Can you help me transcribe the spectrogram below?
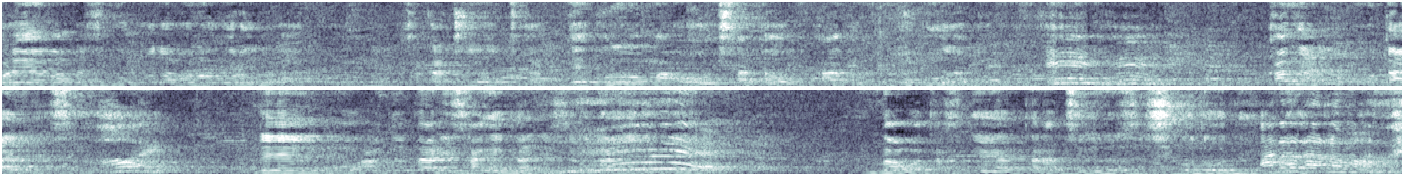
これ私も子供の頃から形を使ってこのまあ大きさと多分2号だと思うえええかなり重たいんですよはいでもう上げたり下げたりするだけで、今私がやったら次の仕事ができるあらららまず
